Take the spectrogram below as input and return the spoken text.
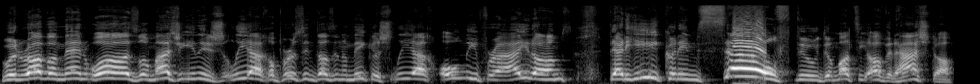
What Rava meant was, Lomashi in shliach, a person doesn't make a shliach only for items that he could himself do, the matzi of it, hashta.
